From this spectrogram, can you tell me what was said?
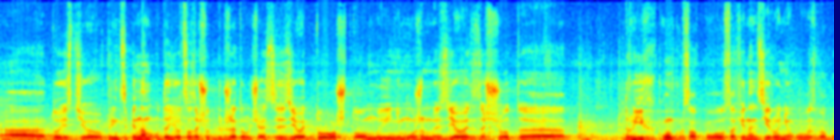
А, То есть, э, в принципе, нам удается за счет бюджета участия сделать то, что мы не можем сделать за счет э, других конкурсов по софинансированию ОСББ.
